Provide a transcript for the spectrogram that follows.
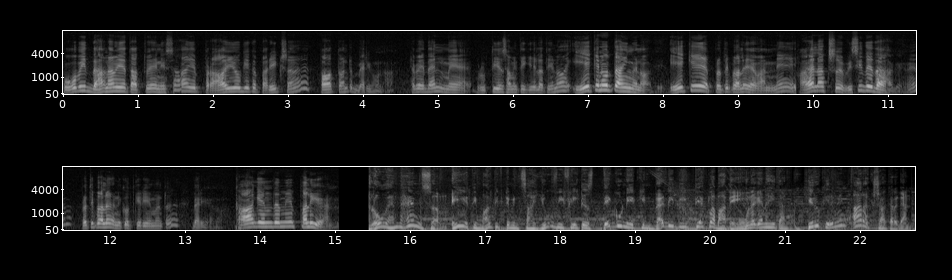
කොවිඩ් 19 තත්ත්වය නිසා ඒ ප්‍රායෝගික තාක්ෂණික පරීක්ෂණ පවත්වන්නට බැරි වුණා. හැබැයි දැන් මේ වෘත්තීය සමිතිය කියලා තියෙනවා ඒකෙනොත් අයින් වෙනවා කියලා. ඒකේ ප්‍රතිඵලය වන්නේ 6 ලක්ෂ 22000ක ප්‍රතිඵල නිකුත් කිරීමට බැරි වෙනවා. කාගෙන්ද මේ පලියන්නේ? Glow and Handsome ඒ ඇති මල්ටිවිටමින් සහ UV ෆිල්ටර්ස් දෙගුණයකින් වැඩි දීප්තියක් ලබා දෙයි. මුණ ගැන හිතන්න. හිරු කිරණින් ආරක්ෂා කරගන්න.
